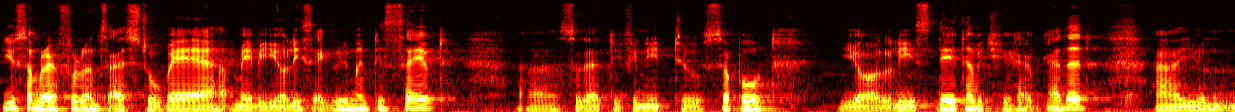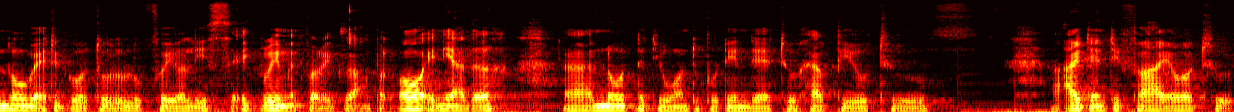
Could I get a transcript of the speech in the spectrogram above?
use some reference as to where maybe your lease agreement is saved uh, so that if you need to support your lease data which you have gathered uh, you'll know where to go to look for your lease agreement for example or any other uh, note that you want to put in there to help you to identify or to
